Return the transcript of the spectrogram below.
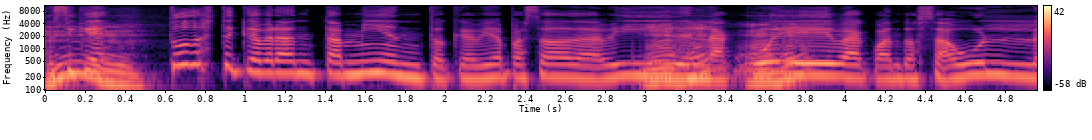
Así que Mm. todo este quebrantamiento que había pasado David en la cueva, cuando Saúl...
